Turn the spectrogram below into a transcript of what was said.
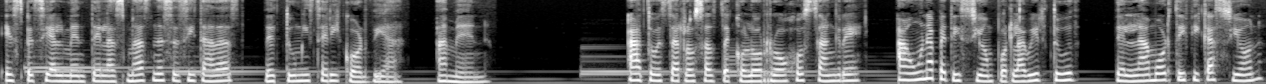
especialmente las más necesitadas de tu misericordia. Amén. Ato estas rosas de color rojo sangre a una petición por la virtud de la mortificación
